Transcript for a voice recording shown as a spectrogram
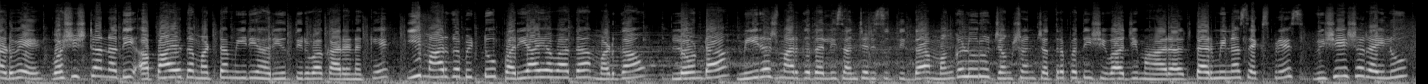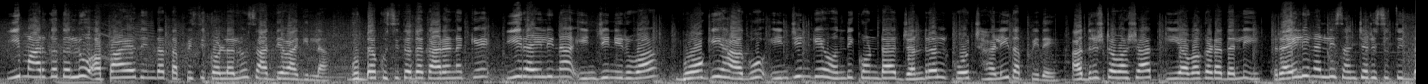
ನಡುವೆ ವಶಿಷ್ಠ ನದಿ ಅಪಾಯದ ಮಟ್ಟ ಮೀರಿ ಹರಿಯುತ್ತಿರುವ ಕಾರಣಕ್ಕೆ ಈ ಮಾರ್ಗ ಬಿಟ್ಟು ಪರ್ಯಾಯವಾದ ಮಡ್ಗಾಂವ್, ಲೋಂಡಾ, ಮೀರಜ್ ಮಾರ್ಗದಲ್ಲಿ ಸಂಚರಿಸುತ್ತಿದ್ದ Mangaluru junction Chhatrapati Shivaji Maharaj terminus express ವಿಶೇಷ ರೈಲು ಈ ಮಾರ್ಗದಲ್ಲೂ ಅಪಾಯದಿಂದ ತಪ್ಪಿಸಿಕೊಳ್ಳಲು ಸಾಧ್ಯವಾಗಿಲ್ಲ. ಗುಡ್ಡ ಕುಸಿತದ ಕಾರಣಕ್ಕೆ ಈ ರೈಲಿನ ಇಂಜಿನ್ ಇರುವ ಬೋಗಿ ಹಾಗೂ ಇಂಜಿನ್ಗೆ ಹೊಂದಿಕೊಂಡ ಜನರಲ್ ಕೋಚ್ ಹಳಿ ತಪ್ಪಿದೆ. ಅದೃಷ್ಟವಶಾತ್ ಈ ಅವಘಡದಲ್ಲಿ ರೈಲಿನಲ್ಲಿ ಸಂಚರಿಸುತ್ತಿದ್ದ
